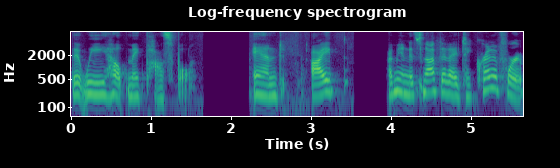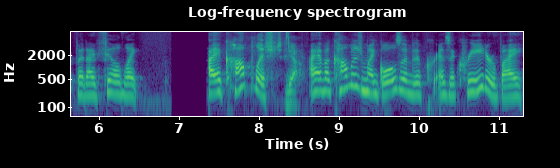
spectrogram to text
that we help make possible. And I, I mean, it's not that I take credit for it, but I feel like I accomplished Yeah. I have accomplished my goals of the, as a creator by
